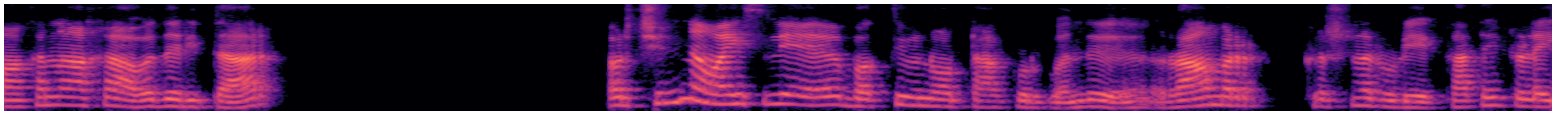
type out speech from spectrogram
மகனாக அவதரித்தார். அவர் சின்ன வயசுலயே பக்தி வினோத் டாக்கூருக்கு வந்து ராமர் கிருஷ்ணருடைய கதைகளை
